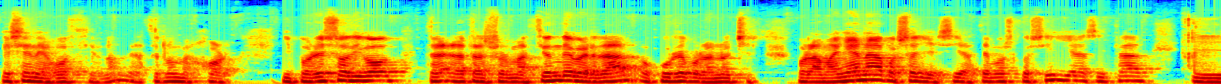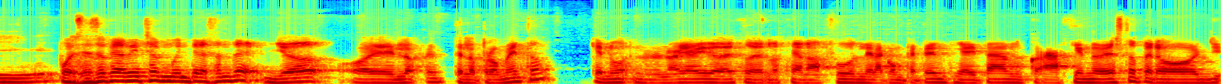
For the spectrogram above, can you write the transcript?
ese negocio, ¿no? De hacerlo mejor. Y por eso digo, la transformación de verdad ocurre por la noche. Por la mañana, pues oye, sí, hacemos cosillas y tal. Y... Pues eso que has dicho es muy interesante. Yo te lo prometo, que no, no, había oído esto del océano azul, de la competencia y tal, haciendo esto, pero yo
